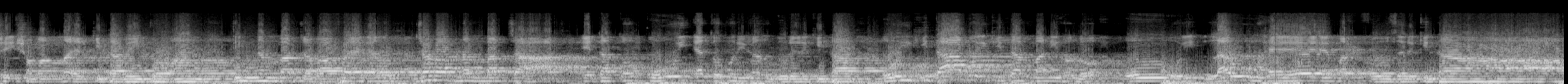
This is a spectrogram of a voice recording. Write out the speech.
সেই সমন্বয়ের কিতাব এই কোরআন। তিন নাম্বার জবাব হয়ে গেল, জবাব নাম্বার চার এটা তো ওই এত পরিমাণ দূরের কিতাব। ওই কিতাব ওই কিতাব মানি হলো ওই লাউহে মাহফুজের কিতাব।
